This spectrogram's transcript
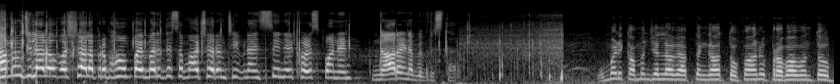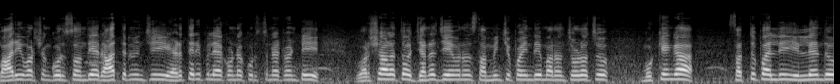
ఖమ్మం జిల్లాలో వర్షాల ప్రభావంపై మరింత సమాచారం TV nine senior correspondent Narayana వివరిస్తారు. ఉమ్మడి ఖమ్మం జిల్లా వ్యాప్తంగా తుఫాను ప్రభావంతో భారీ వర్షం కురుస్తోంది. రాత్రి నుంచి ఎడతెరిపి లేకుండా కురుస్తున్నటువంటి వర్షాలతో జనజీవనం స్తంభించిపోయింది. మనం చూడొచ్చు ముఖ్యంగా సత్తుపల్లి ఇల్లెందు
